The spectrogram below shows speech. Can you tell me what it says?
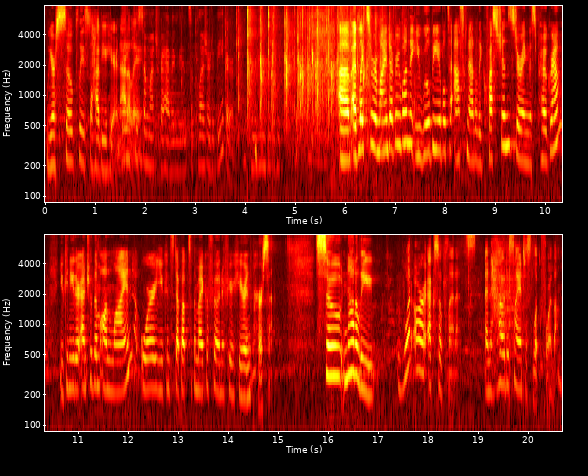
We are so pleased to have you here, Natalie. Thank you so much for having me. It's a pleasure to be here. Um, I'd like to remind everyone that you will be able to ask Natalie questions during this program. You can either enter them online or you can step up to the microphone if you're here in person. So, Natalie, what are exoplanets and how do scientists look for them?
